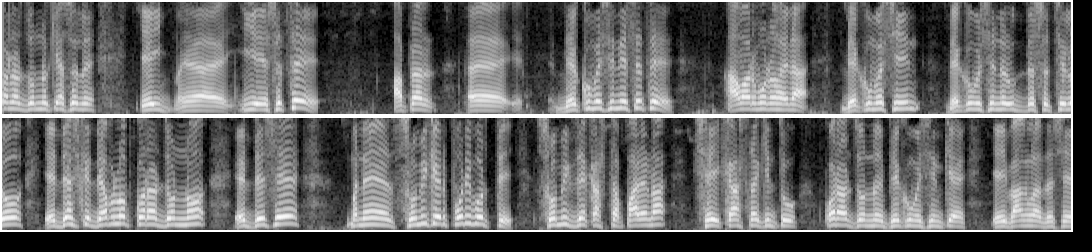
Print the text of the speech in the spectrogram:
করার জন্য কি আসলে এই ইয়ে এসেছে? আপনার বেকু মেশিন এসেছে? আমার মনে হয় না। বেকু মেশিন, বেকু মেশিনের উদ্দেশ্য ছিল এ দেশকে ডেভেলপ করার জন্য, এ দেশে মানে শ্রমিকের পরিবর্তে, শ্রমিক যে কাজটা পারে না, সেই কাজটা কিন্তু করার জন্য ভেকু মেশিনকে এই বাংলাদেশে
